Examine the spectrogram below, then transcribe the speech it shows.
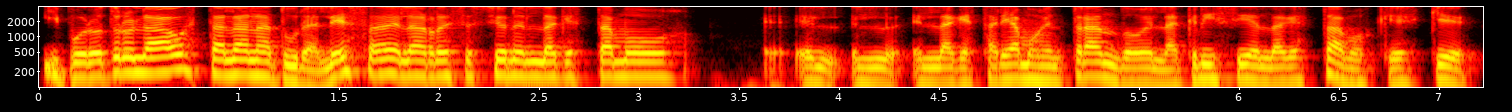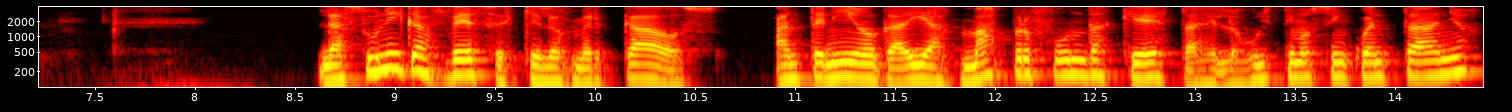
Y por otro lado está la naturaleza de la recesión en la que estamos, en, en la que estaríamos entrando, en la crisis en la que estamos, que es que las únicas veces que los mercados han tenido caídas más profundas que estas en los últimos 50 años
